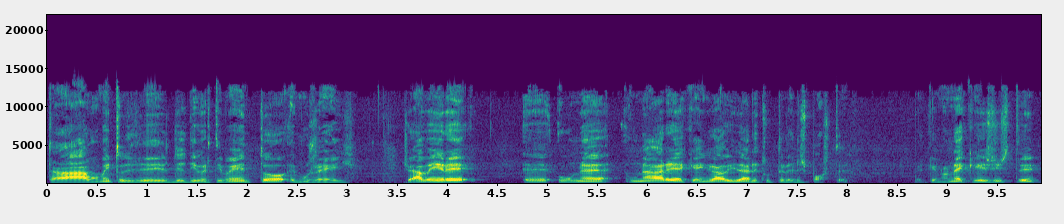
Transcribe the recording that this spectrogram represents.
tra momento di, del divertimento e musei, cioè avere eh, un'area che è in grado di dare tutte le risposte, perché non è che esiste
